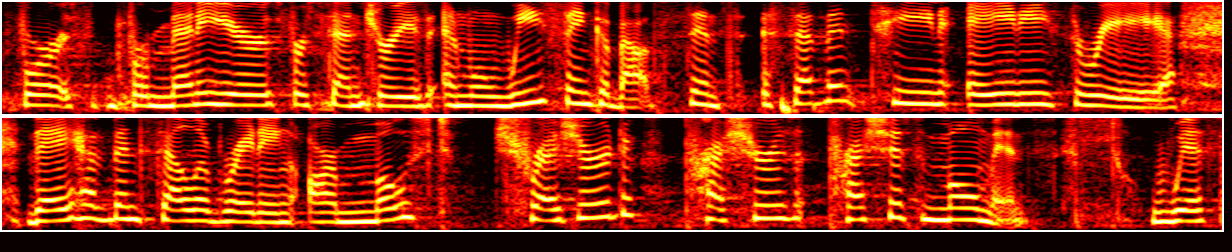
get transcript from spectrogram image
for, for many years, for centuries, and when we think about since 1783, they have been celebrating our most treasured, precious, precious moments with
